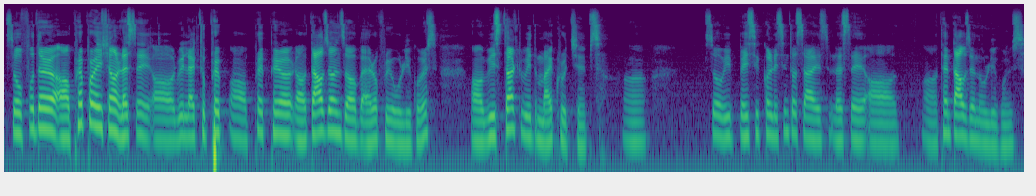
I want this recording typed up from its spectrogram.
So for the uh, preparation, let's say uh, we like to prep, uh, prepare uh, thousands of error-free oligos. Uh, we start with microchips. Uh, so we basically synthesize, let's say, 10,000 oligos.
